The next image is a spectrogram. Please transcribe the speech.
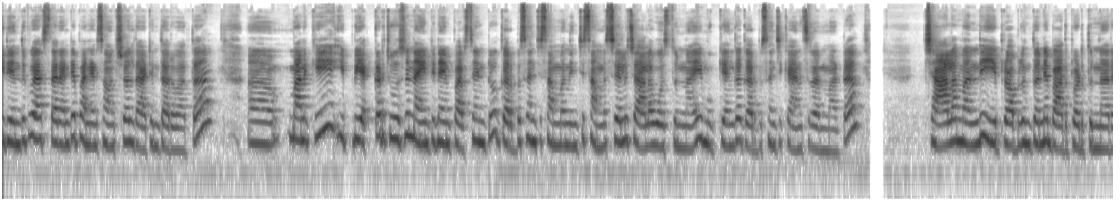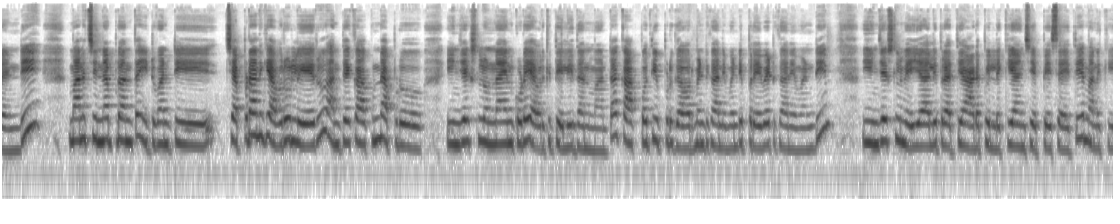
ఇది ఎందుకు వేస్తారంటే పన్నెండు సంవత్సరాలు దాటిన తర్వాత మనకి ఇప్పుడు ఎక్కడ చూసినా నైంటీ నైన్ పర్సెంట్ గర్భసంచి సంబంధించి సమస్యలు చాలా వస్తున్నాయి. ముఖ్యంగా గర్భసంచి క్యాన్సర్ అనమాట చాలామంది ఈ ప్రాబ్లంతోనే బాధపడుతున్నారండి. మన చిన్నప్పుడు అంతా ఇటువంటి చెప్పడానికి ఎవరూ లేరు. అంతేకాకుండా అప్పుడు ఇంజక్షన్లు ఉన్నాయని కూడా ఎవరికి తెలియదు అనమాట కాకపోతే ఇప్పుడు గవర్నమెంట్ కానివ్వండి ప్రైవేట్ కానివ్వండి ఈ ఇంజక్షన్లు వేయాలి ప్రతి ఆడపిల్లకి అని చెప్పేసి అయితే మనకి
